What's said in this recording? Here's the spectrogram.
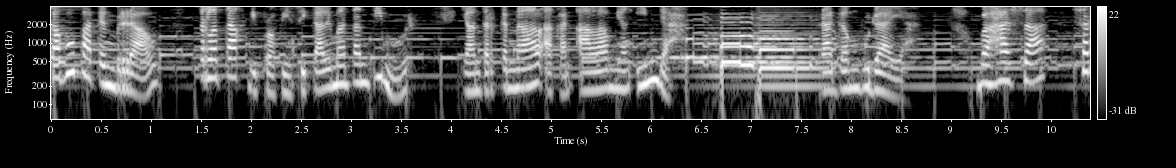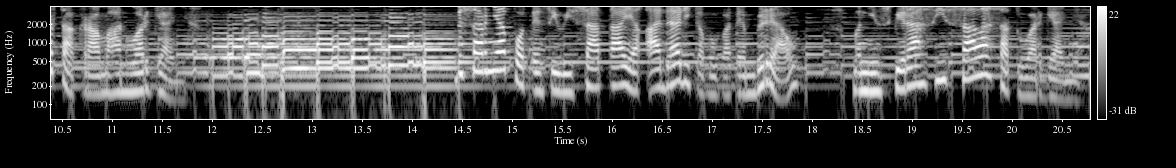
Kabupaten Berau terletak di Provinsi Kalimantan Timur yang terkenal akan alam yang indah, ragam budaya, bahasa, serta keramahan warganya. Besarnya potensi wisata yang ada di Kabupaten Berau menginspirasi salah satu warganya.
